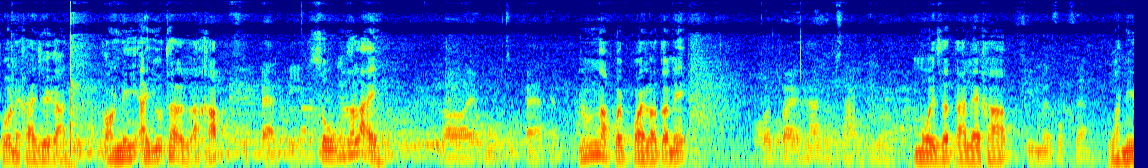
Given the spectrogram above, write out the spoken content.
พวกในค่ายช่วยกัน ตอนนี้อายุเท่าไหร่แล้วครับ 18 ปีสูงเท่าไหร่ร้อยหกสิบแปดครับ น้ำหนักปล่อยๆเราตอนนี้ กดไป53กิโลมวยสไตล์อะไรครับ ฝีมือครบเครื่อง วันนี้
